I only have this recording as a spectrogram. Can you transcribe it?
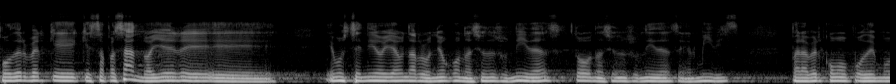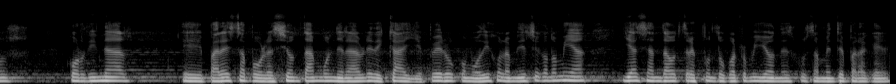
poder ver qué, está pasando. Ayer Hemos tenido ya una reunión con Naciones Unidas, todas Naciones Unidas en el MIDIS, para ver cómo podemos coordinar eh, para esta población tan vulnerable de calle. Pero como dijo la ministra de Economía, ya se han dado 3.4 millones justamente para que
